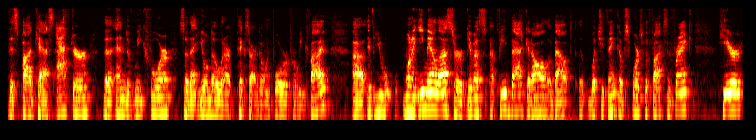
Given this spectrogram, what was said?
this podcast after the end of week four so that you'll know what our picks are going forward for week five. Uh, if you want to email us or give us uh, feedback at all about uh, what you think of Sports with Fox and Frank, here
